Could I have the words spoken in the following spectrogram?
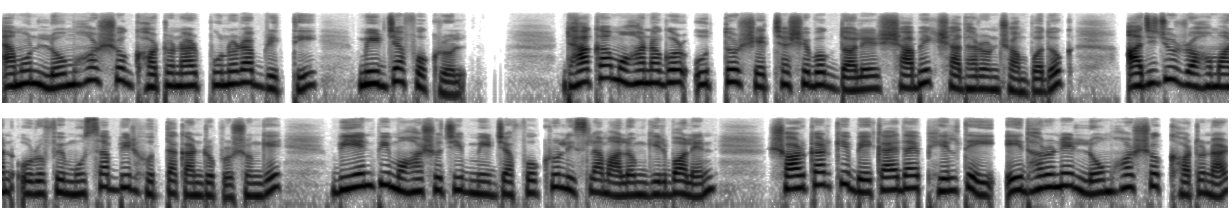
এমন লোমহর্ষক ঘটনার পুনরাবৃত্তি মির্জা ফখরুল। ঢাকা মহানগর উত্তর স্বেচ্ছাসেবক দলের সাবেক সাধারণ সম্পাদক আজিজুর রহমান ওরফে মুসাব্বির হত্যাকাণ্ড প্রসঙ্গে বিএনপি মহাসচিব মির্জা ফখরুল ইসলাম আলমগীর বলেন, সরকারকে বেকায়দায় ফেলতেই এই ধরনের লোমহর্ষক ঘটনার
